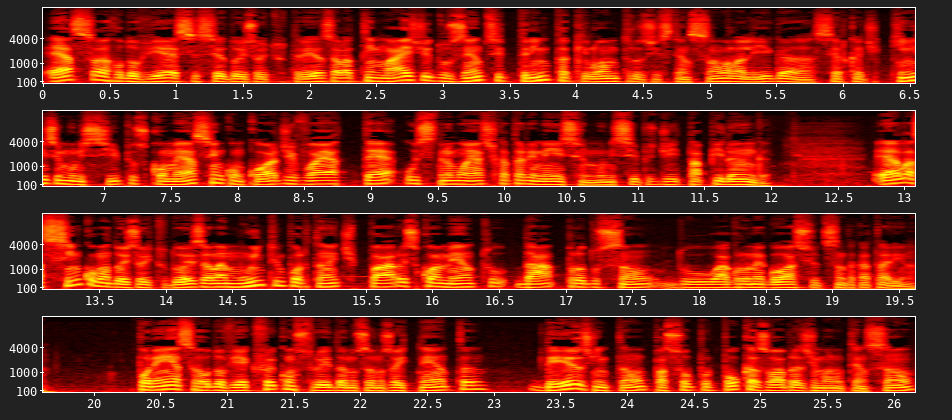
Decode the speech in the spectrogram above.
Essa rodovia SC283, ela tem mais de 230 quilômetros de extensão, ela liga cerca de 15 municípios, começa em Concórdia e vai até o extremo oeste catarinense, no município de Itapiranga. Ela, assim como a 282, ela é muito importante para o escoamento da produção do agronegócio de Santa Catarina. Porém, essa rodovia que foi construída nos anos 80, desde então passou por poucas obras de manutenção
